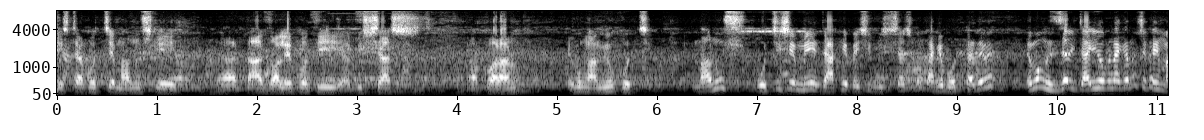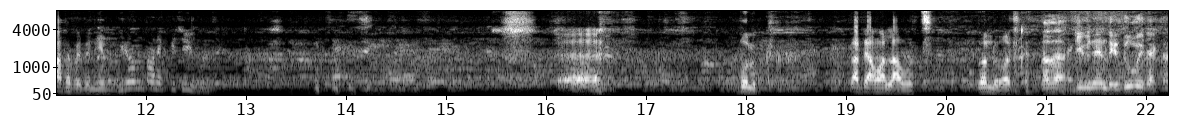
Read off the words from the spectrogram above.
চেষ্টা করছে মানুষকে তার দলের প্রতি বিশ্বাস করানো এবং আমিও করছি। মানুষ পঁচিশে মে যাকে বেশি বিশ্বাস করে তাকে ভোটটা দেবে এবং রেজাল্ট যাই হোক না কেন সেটা আমি মাথা পেতে নিয়ে নেব। অনেক কিছুই বলছে। বলুক তাতে আমার লাভ হচ্ছে। ধন্যবাদ। দাদা টিভি নাইন থেকে দু মিনিট একটা।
